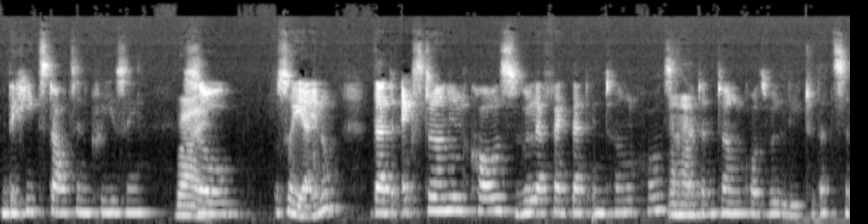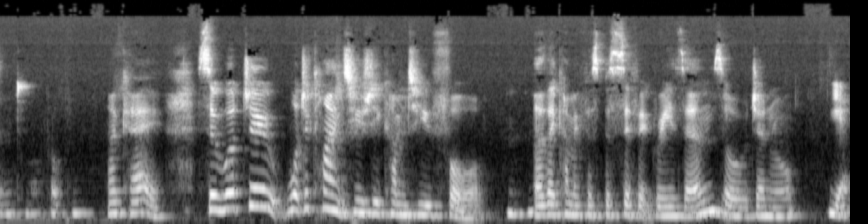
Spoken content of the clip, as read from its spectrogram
The heat starts increasing. Right. So, so yeah, you know that external cause will affect that internal because Uh-huh. and that internal cause will lead to that symptom or problem. Okay. So what do what do clients usually come to you for? Mhm. Are they coming for specific reasons or general? Yeah.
